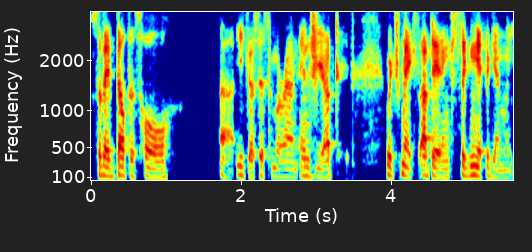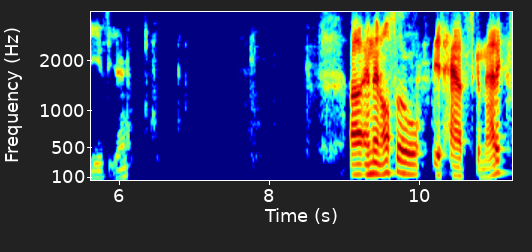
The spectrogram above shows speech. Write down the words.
so they've built this whole uh, ecosystem around ng update, which makes updating significantly easier. Uh, and then also it has schematics.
